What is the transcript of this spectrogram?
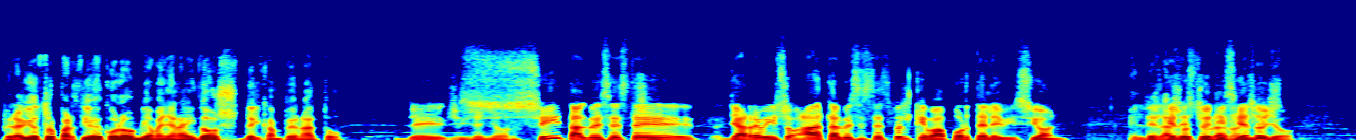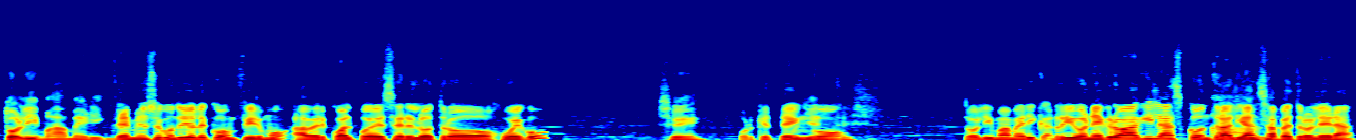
Pero hay otro partido de Colombia, mañana hay dos del campeonato. De- Sí, señor. Sí, tal vez este, ya reviso, Sí. ah, tal vez este es el que va por televisión, El el, de las que le estoy de la diciendo yo. Tolima América. Deme un segundo, yo le confirmo, a ver cuál puede ser el otro juego, Sí. porque tengo oyentes. Tolima América, Río Negro Águilas contra Ah, Alianza. Petrolera,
